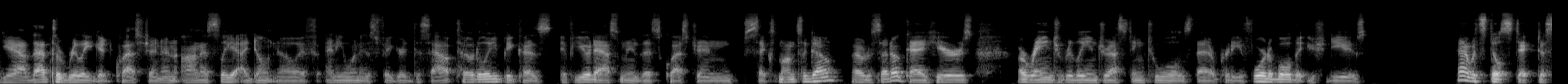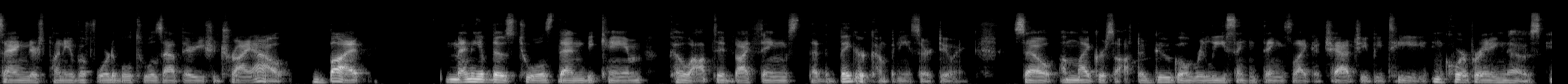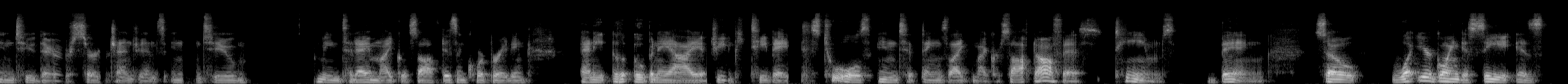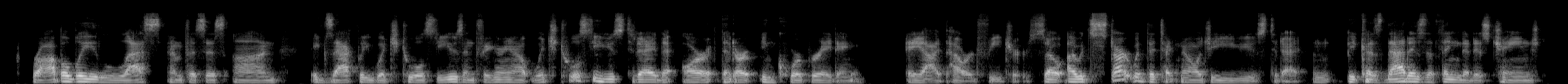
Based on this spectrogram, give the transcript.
Yeah, that's a really good question. And honestly, I don't know if anyone has figured this out totally because if you had asked me this question six months ago, I would have said, okay, here's a range of really interesting tools that are pretty affordable that you should use. And I would still stick to saying there's plenty of affordable tools out there you should try out. But many of those tools then became co-opted by things that the bigger companies are doing. So a Microsoft, a Google releasing things like a Chat GPT, incorporating those into their search engines, into, I mean, today Microsoft is incorporating any OpenAI GPT based tools into things like Microsoft Office, Teams, Bing. So what you're going to see is probably less emphasis on exactly which tools to use and figuring out which tools to use today that are that are incorporating AI powered features. So I would start with the technology you use today, because that is the thing that has changed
